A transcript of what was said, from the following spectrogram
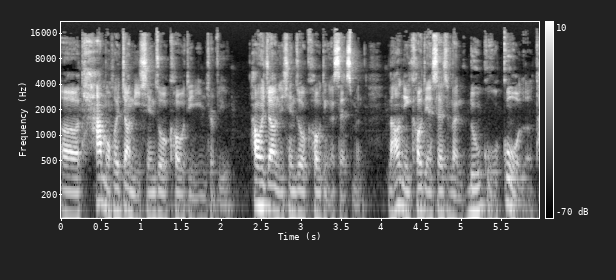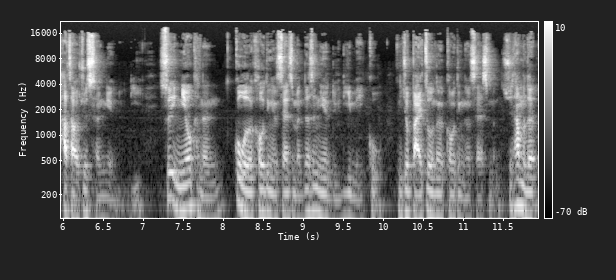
呃，他们会叫你先做 coding interview，他会叫你先做 coding assessment，然后你 coding assessment 如果过了，他才会去审你的履历。所以你有可能过了 coding assessment，但是你的履历没过，你就白做那个 coding assessment。所以他们的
